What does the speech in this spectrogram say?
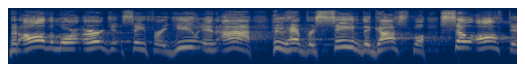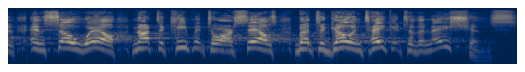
But all the more urgency for you and I who have received the gospel so often and so well, not to keep it to ourselves, but to go and take it to the nations.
